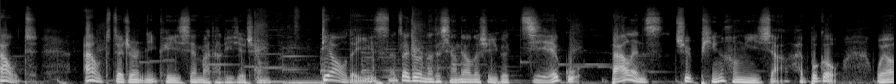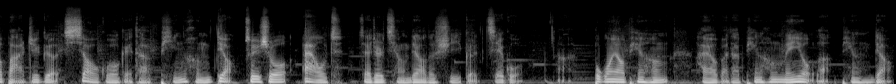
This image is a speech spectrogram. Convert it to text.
out，out 在这儿你可以先把它理解成掉的意思。那在这儿呢，它强调的是一个结果，balance 去平衡一下还不够，我要把这个效果给它平衡掉。所以说 out 在这强调的是一个结果啊，不光要平衡，还要把它平衡没有了，平衡掉。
